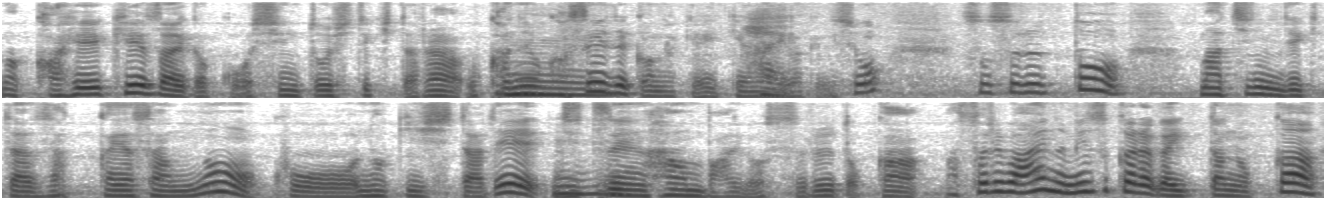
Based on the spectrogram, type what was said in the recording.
まあ、貨幣経済がこう浸透してきたらお金を稼いでいかなきゃいけないわけでしょ、うんはい、そうすると町にできた雑貨屋さんのこう軒下で実演販売をするとか、うん、まあ、それはアイヌ自らが言ったのか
